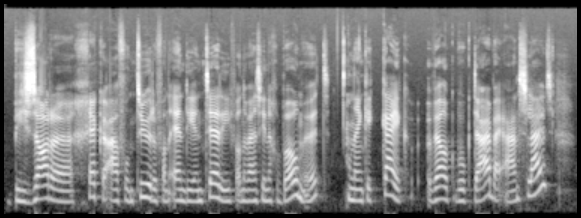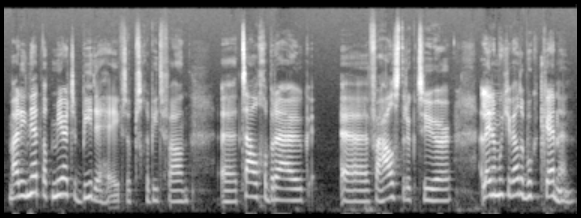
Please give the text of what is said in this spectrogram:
bizarre, gekke avonturen van Andy en Terry van de Waanzinnige Boomhut. Dan denk ik, kijk welk boek daarbij aansluit, maar die net wat meer te bieden heeft op het gebied van uh, taalgebruik, uh, verhaalstructuur. Alleen dan moet je wel de boeken kennen.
